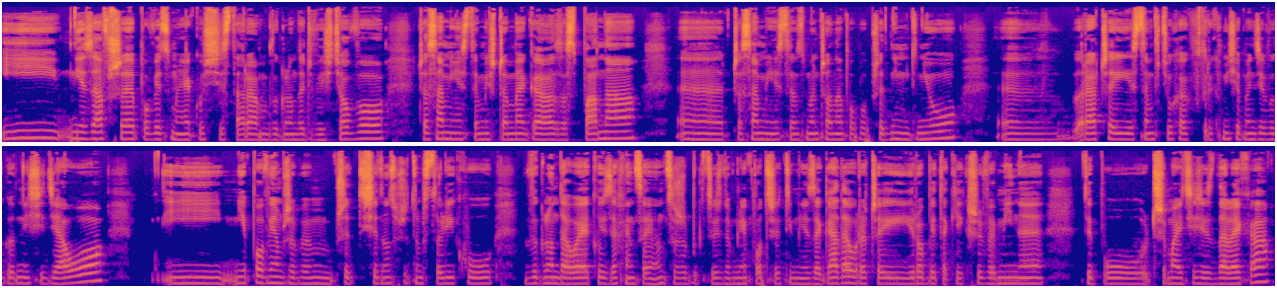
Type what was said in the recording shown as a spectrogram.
I nie zawsze, powiedzmy, jakoś się staram wyglądać wyjściowo. Czasami jestem jeszcze mega zaspana, e, czasami jestem zmęczona po poprzednim dniu. Raczej jestem w ciuchach, w których mi się będzie wygodnie siedziało. I nie powiem, żebym przed, siedząc przy tym stoliku wyglądała jakoś zachęcająco, żeby ktoś do mnie podszedł i mnie zagadał. Raczej robię takie krzywe miny typu trzymajcie się z daleka,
